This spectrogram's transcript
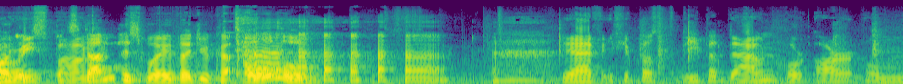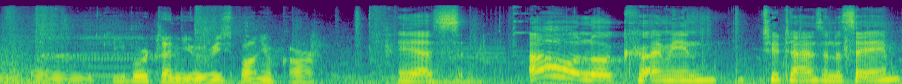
can Oh, it's- It's done this way that you can. Oh, Yeah, if, if you press D-pad down or R on, on keyboard, then you respawn your car. Yes. Oh, look. I mean, two times in the same.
